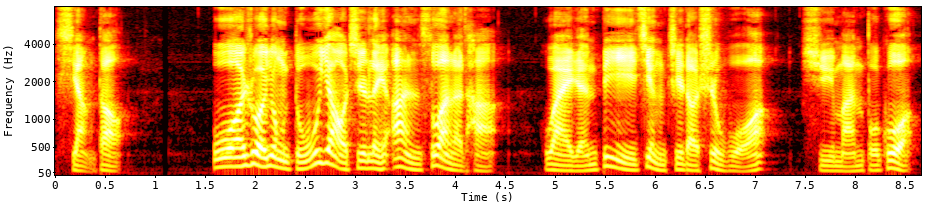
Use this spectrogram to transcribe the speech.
想到我若用毒药之类暗算了他，外人毕竟知道是我，许瞒不过。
